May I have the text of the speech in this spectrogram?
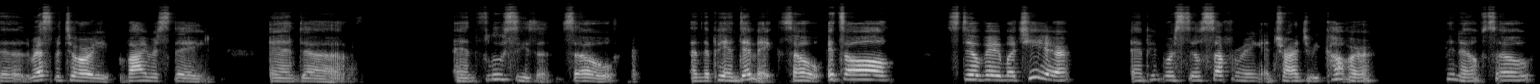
The respiratory virus thing, and uh, and flu season. So, and the pandemic. So it's all still very much here, and people are still suffering and trying to recover. You know, so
